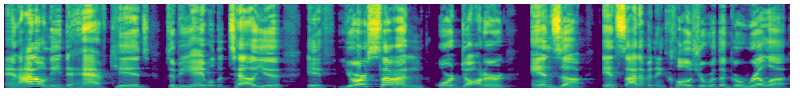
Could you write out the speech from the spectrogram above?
And I don't need to have kids to be able to tell you if your son or daughter ends up inside of an enclosure with a gorilla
